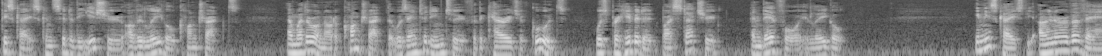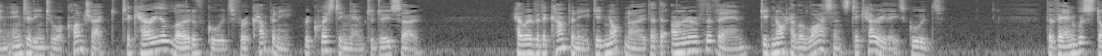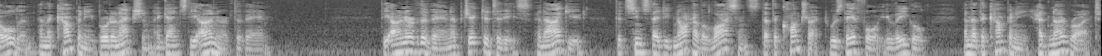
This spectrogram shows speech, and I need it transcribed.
This case considered the issue of illegal contracts, and whether or not a contract that was entered into for the carriage of goods was prohibited by statute and therefore illegal. In this case, the owner of a van entered into a contract to carry a load of goods for a company, requesting them to do so. However, the company did not know that the owner of the van did not have a license to carry these goods. The van was stolen and the company brought an action against the owner of the van. The owner of the van objected to this and argued that since they did not have a license that the contract was therefore illegal and that the company had no right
